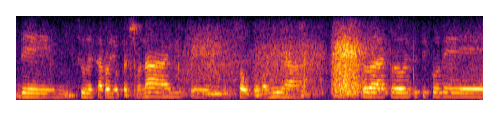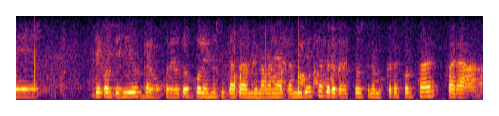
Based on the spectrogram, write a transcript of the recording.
de su desarrollo personal, su autonomía, toda- todo ese tipo de, de contenidos que a lo mejor en otros coles no se tratan de una manera tan directa, pero que nosotros tenemos que reforzar para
